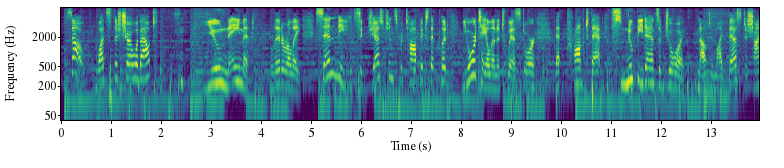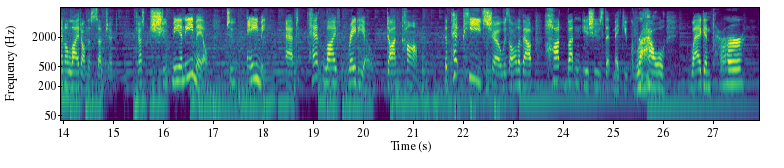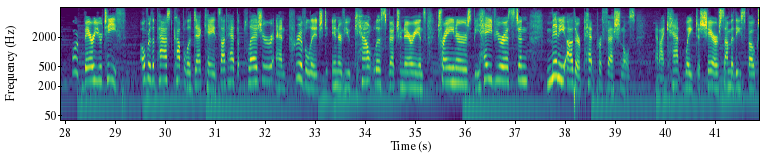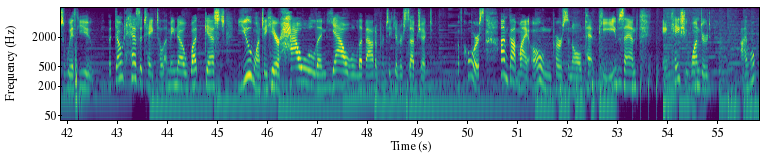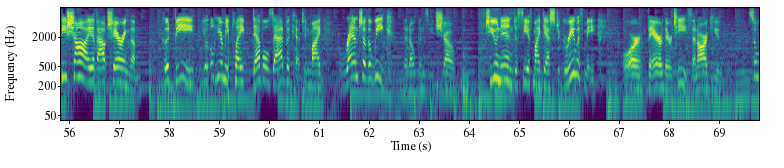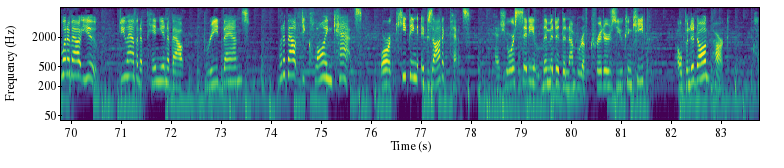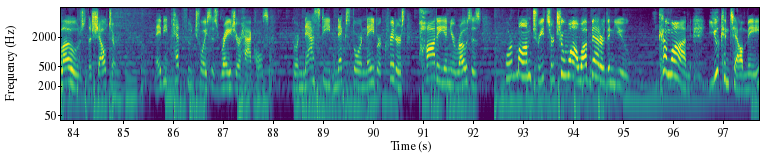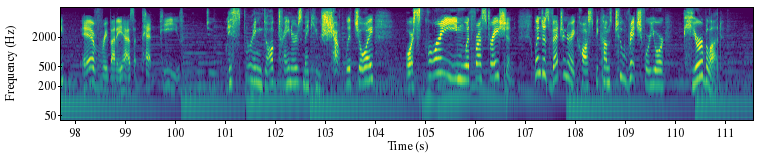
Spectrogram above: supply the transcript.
So, what's the show about? you name it, literally. Send me suggestions for topics that put your tail in a twist or that prompt that snoopy dance of joy. And I'll do my best to shine a light on the subject. Just shoot me an email to amy at petliferadio.com. The Pet Peeves show is all about hot button issues that make you growl, wag and purr, or bare your teeth. Over the past couple of decades, I've had the pleasure and privilege to interview countless veterinarians, trainers, behaviorists, and many other pet professionals, and I can't wait to share some of these folks with you. But don't hesitate to let me know what guests you want to hear howl and yowl about a particular subject. Of course, I've got my own personal pet peeves, and in case you wondered, I won't be shy about sharing them. Could be you'll hear me play devil's advocate in my rant of the week that opens each show. Tune in to see if my guests agree with me or bare their teeth and argue. So, what about you? Do you have an opinion about breed bans? What about declawing cats or keeping exotic pets? Has your city limited the number of critters you can keep? Opened a dog park. Closed the shelter. Maybe pet food choices raise your hackles. Your nasty next door neighbor critters potty in your roses, or mom treats her chihuahua better than you. Come on, you can tell me. Everybody has a pet peeve. Do whispering dog trainers make you shout with joy? Or scream with frustration? When does veterinary cost become too rich for your pure blood?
